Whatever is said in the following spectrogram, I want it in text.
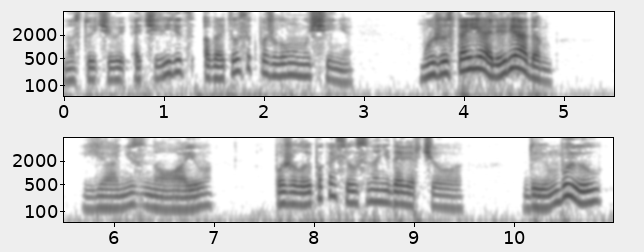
Настойчивый очевидец обратился к пожилому мужчине. — Мы же стояли рядом. — Я не знаю. Пожилой покосился на недоверчивого. — Дым был. —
